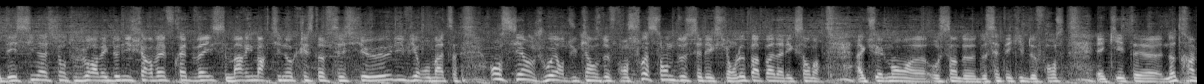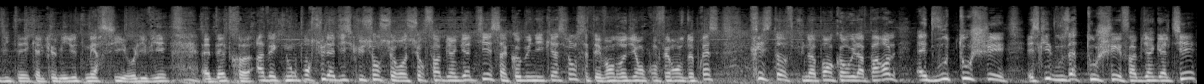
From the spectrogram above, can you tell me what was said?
des Six Nations. Toujours avec Denis Charvet, Fred Weiss, Marie Martineau, Christophe Cessieux, Olivier Roumat, ancien joueur du 15 de France, 62 sélections. Le papa d'Alexandre, actuellement euh, au sein de, de cette équipe de France et qui est euh, notre invité quelques minutes. Merci Olivier d'être avec nous. On poursuit la discussion sur, sur Fabien Galtier, sa communication. C'était vendredi en conférence de presse. Christophe, tu n'as pas encore eu la parole. Êtes-vous touché? Est-ce qu'il vous a touché, Fabien Galtier?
